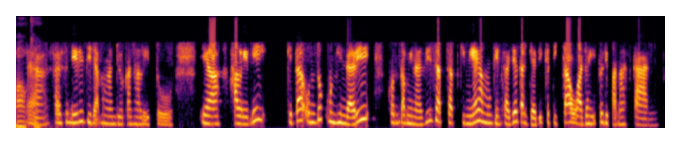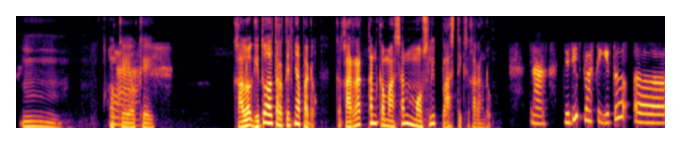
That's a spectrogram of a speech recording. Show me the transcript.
Oke Ya, saya sendiri tidak menganjurkan hal itu. Ya, hal ini kita untuk menghindari kontaminasi zat-zat kimia yang mungkin saja terjadi ketika wadah itu dipanaskan. Hmm. Oke, Ya. oke. Kalau gitu alternatifnya apa, Dok? Karena kan kemasan mostly plastik sekarang, Dok. Nah, jadi plastik itu eh,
